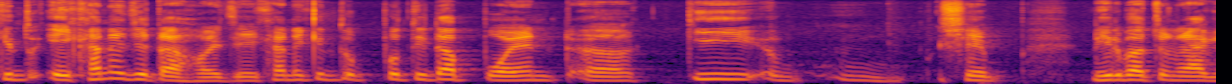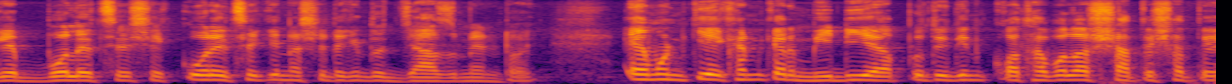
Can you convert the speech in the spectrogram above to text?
কিন্তু এখানে যেটা হয় যে এখানে কিন্তু প্রতিটা পয়েন্ট কি সে নির্বাচনের আগে বলেছে, সে করেছে কিনা সেটা কিন্তু জাজমেন্ট হয়। এমনকি এখানকার মিডিয়া প্রতিদিন কথা বলার সাথে সাথে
